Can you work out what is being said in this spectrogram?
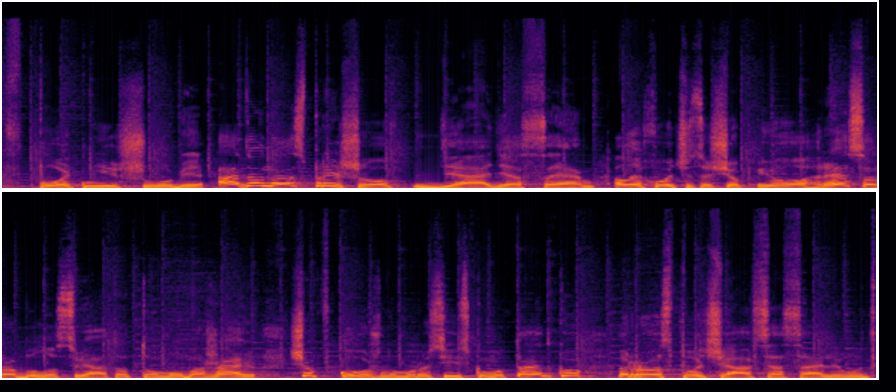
в потній шубі. А до нас прийшов дядя Сем. Але хочеться, щоб і у агресора було свято. Тому бажаю, щоб в кожному російському танку розпочався салют.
